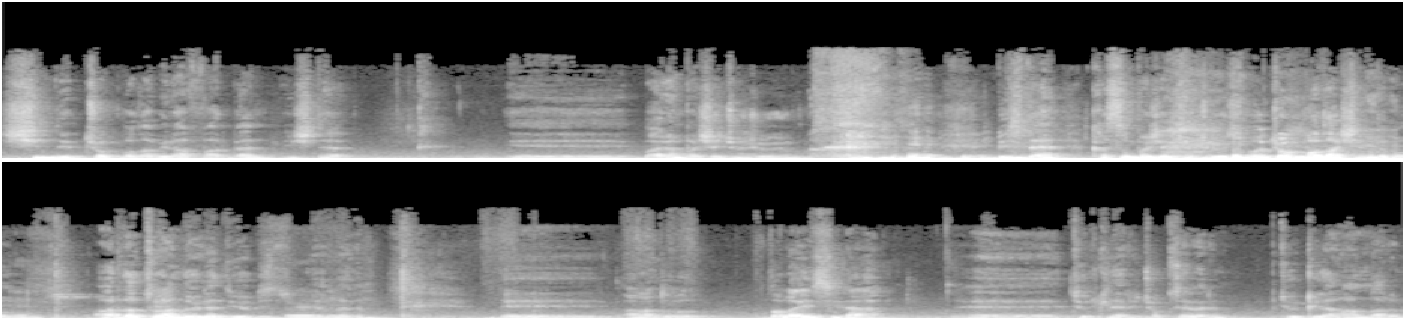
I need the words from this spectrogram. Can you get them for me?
Şimdi çok moda bir laf var. Ben işte e, Bayrampaşa çocuğuyum. Biz de Kasımpaşa çocuğuyuz. Çok moda şimdi bu. Arda Turan da öyle diyor biz efendim. Ee, Anadolu. Dolayısıyla e, türküleri çok severim. Türküden anlarım.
